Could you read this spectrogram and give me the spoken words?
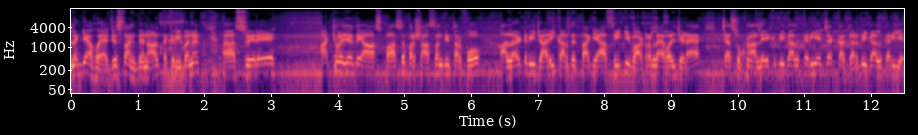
ਲੱਗਿਆ ਹੋਇਆ ਜਿਸ ਢੰਗ ਦੇ ਨਾਲ ਤਕਰੀਬਨ ਸਵੇਰੇ 8 ਵਜੇ ਦੇ ਆਸ-ਪਾਸ ਪ੍ਰਸ਼ਾਸਨ ਦੀ ਤਰਫੋਂ ਅਲਰਟ ਵੀ ਜਾਰੀ ਕਰ ਦਿੱਤਾ ਗਿਆ ਸੀ ਕਿ ਵਾਟਰ ਲੈਵਲ ਜਿਹੜਾ ਹੈ, ਚਾਹੇ ਸੁਖਣਾ ਲੇਕ ਦੀ ਗੱਲ ਕਰੀਏ, ਚਾਹੇ ਘੱਗਰ ਦੀ ਗੱਲ ਕਰੀਏ,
